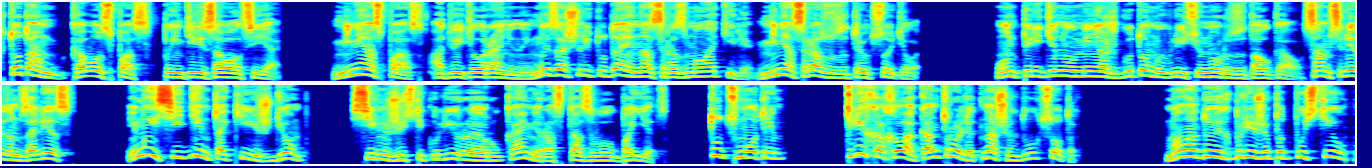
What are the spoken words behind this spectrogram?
«Кто там кого спас?» – поинтересовался я. «Меня спас», – ответил раненый. «Мы зашли туда и нас размолотили. Меня сразу затрехсотило. Он перетянул меня жгутом и в лисью нору затолкал. Сам следом залез. И мы сидим такие, ждем. Сильно жестикулируя руками, рассказывал боец. Тут смотрим. Три хохла контролят наших двухсотых. Молодой их ближе подпустил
